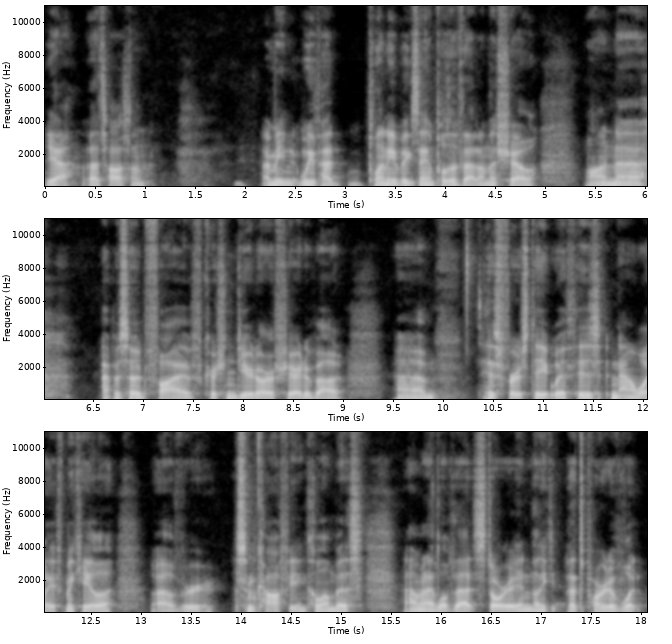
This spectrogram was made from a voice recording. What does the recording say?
Yeah, that's awesome. I mean, we've had plenty of examples of that on the show. On uh, episode five, Christian Deerdorf shared about um, his first date with his now wife, Michaela, over some coffee in Columbus. Um, and I love that story. And like, that's part of what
